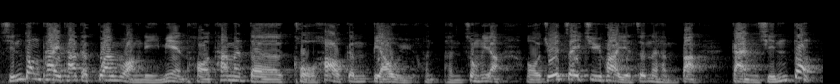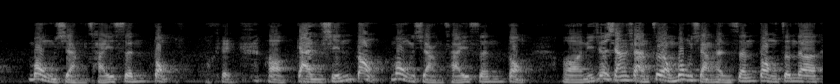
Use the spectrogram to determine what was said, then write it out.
行动派它的官网里面，哈，他们的口号跟标语很很重要。我觉得这句话也真的很棒。敢行动，梦想才生动。OK，好，敢行动，梦想才生动。哦，你就想想这种梦想很生动，真的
